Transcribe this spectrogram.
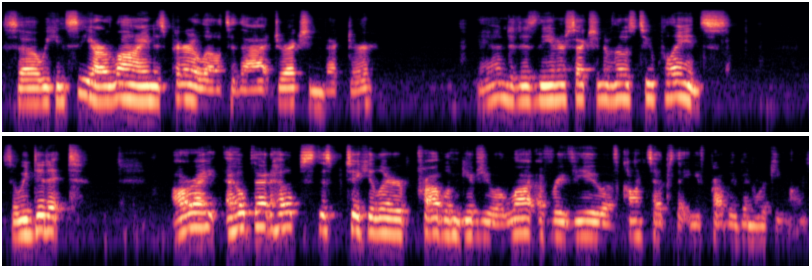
So we can see our line is parallel to that direction vector. And it is the intersection of those two planes. So we did it. Alright, I hope that helps. This particular problem gives you a lot of review of concepts that you've probably been working on.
